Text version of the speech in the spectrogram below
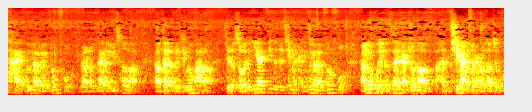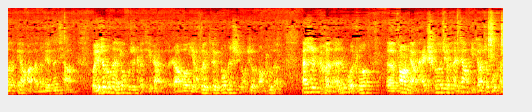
态会越来越丰富，就比方说带了预测了，然后带了轨迹规划了，这个所谓的 EID 的这个界面肯定会越来越丰富，然后用户也能在感受到很体感的会感受到这部分的变化和能力的增强。我觉得这部分用户是可体感的，然后也会对功能使用是有帮助的。但是可能如果说呃放两台车去横向比较这部分，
